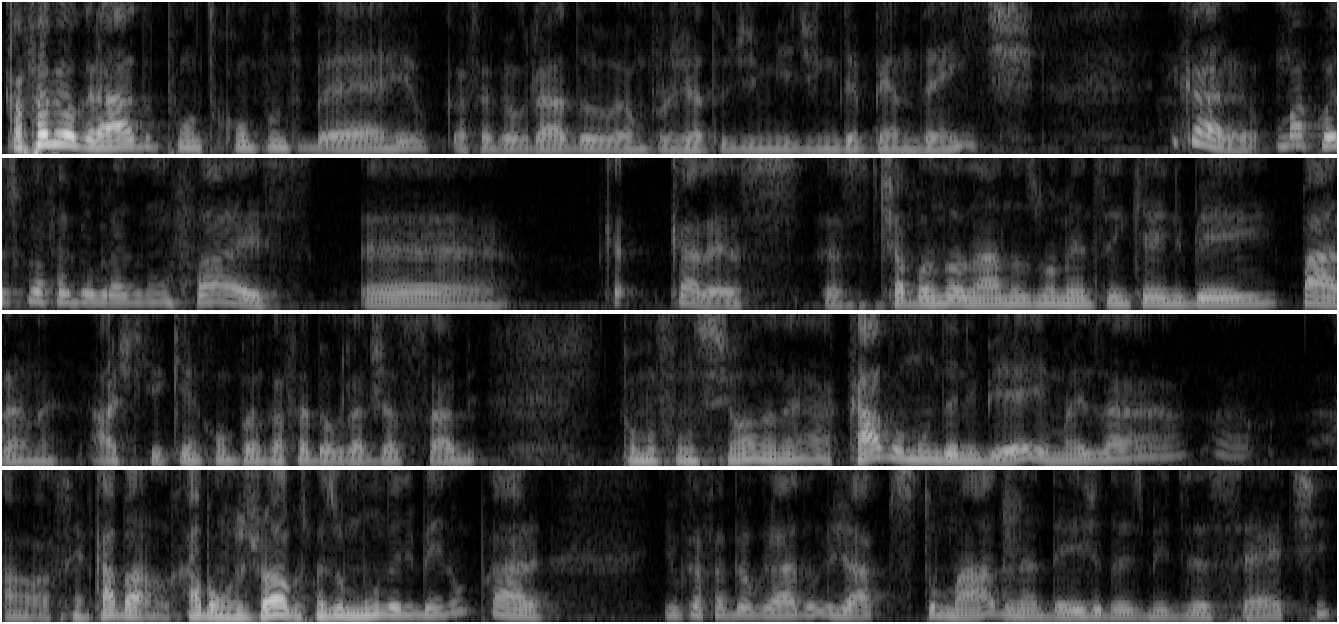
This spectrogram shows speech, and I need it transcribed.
cafébelgrado.com.br O Café Belgrado é um projeto de mídia independente. E, cara, uma coisa que o Café Belgrado não faz é. Cara, é, é te abandonar nos momentos em que a NBA para, né? Acho que quem acompanha o Café Belgrado já sabe como funciona, né? Acaba o mundo da NBA, mas a, a, assim, acaba, acabam os jogos, mas o mundo da NBA não para. E o Café Belgrado já acostumado, né? Desde 2017,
